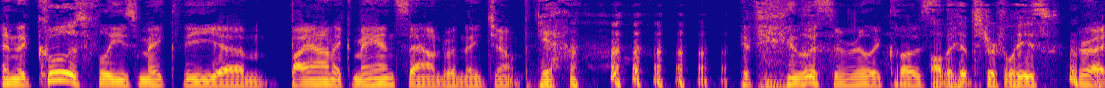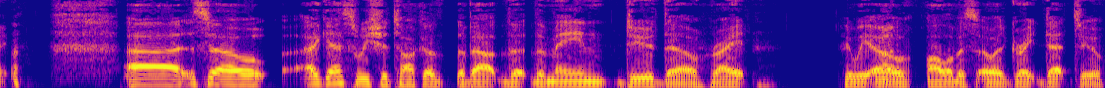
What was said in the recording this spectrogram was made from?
And the coolest fleas make the um, bionic man sound when they jump. Yeah. If you listen really close. All the hipster fleas. right. Uh, so I guess we should talk about the, the main dude though, right? Who we owe, all of us owe a great debt to.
